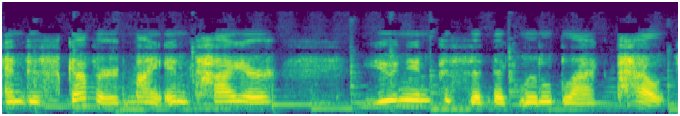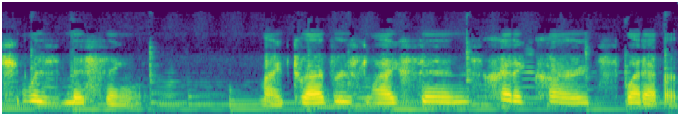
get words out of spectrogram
and discovered my entire Union Pacific little black pouch was missing. My driver's license, credit cards, whatever.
